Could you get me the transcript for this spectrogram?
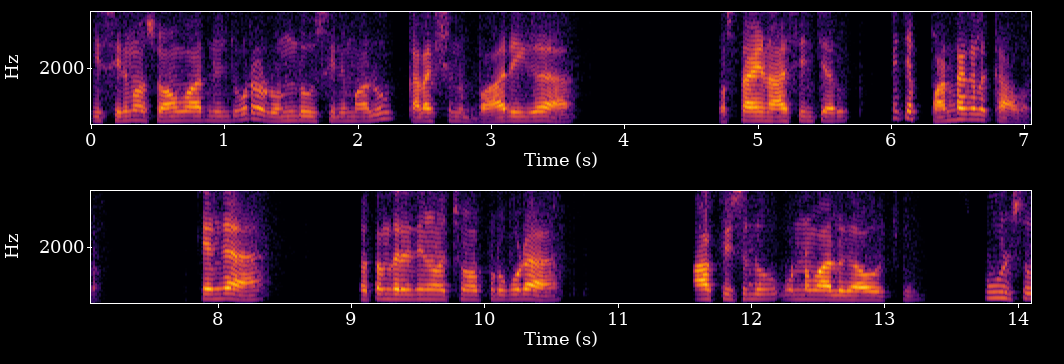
ఈ సినిమా సోమవారం నుంచి కూడా రెండు సినిమాలు కలెక్షన్ భారీగా వస్తాయని ఆశించారు. అయితే పండగలు కావడం ముఖ్యంగా స్వతంత్ర దినోత్సవం అప్పుడు కూడా ఆఫీసులు ఉన్నవాళ్ళు కావచ్చు స్కూల్స్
